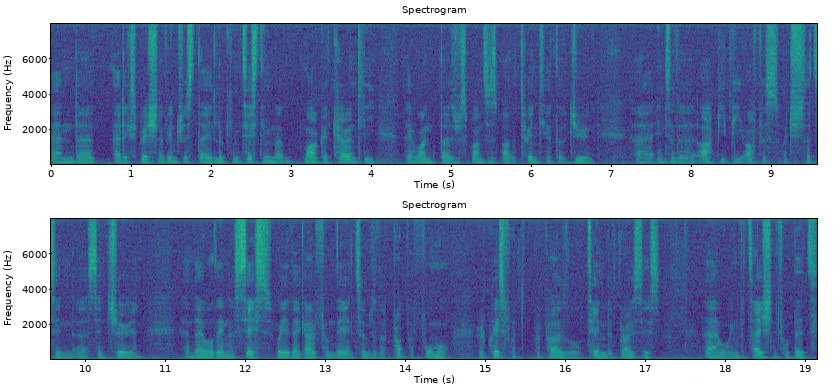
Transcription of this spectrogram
and uh, that expression of interest, they're looking, testing the market currently. They want those responses by the 20th of June uh, into the IPP office, which sits in uh, Centurion, and they will then assess where they go from there in terms of a proper formal request for proposal, tender process, uh, or invitation for bids.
